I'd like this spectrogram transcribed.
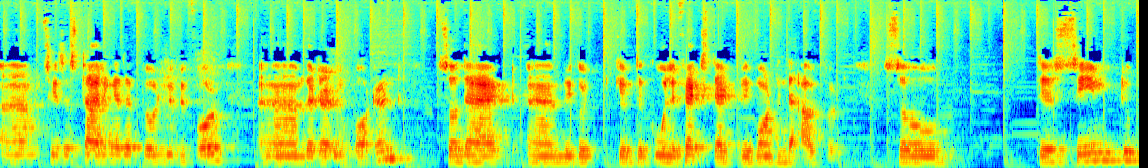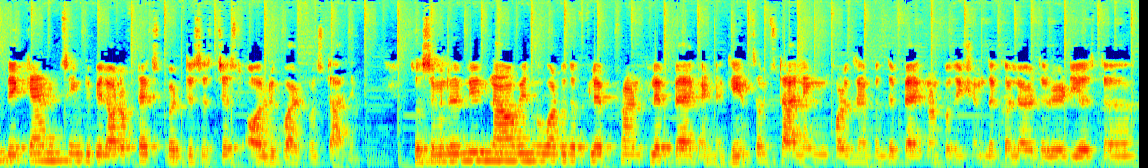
um, CSS styling as I've told you before um, that are important so that um, we could give the cool effects that we want in the output. So there seem to they can seem to be a lot of text but this is just all required for styling so similarly now we'll move on to the flip front flip back and again some styling. For example the background position the color the radius the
